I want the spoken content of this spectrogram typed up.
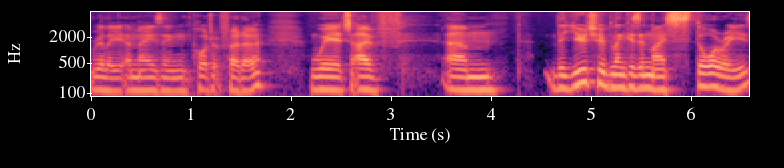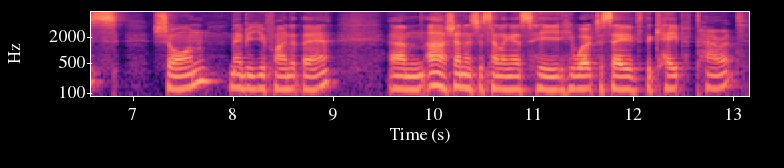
really amazing portrait photo, which I've. Um, the YouTube link is in my stories, Sean. Maybe you find it there. Um, ah, Shannon's just telling us he, he worked to save the Cape parrot,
